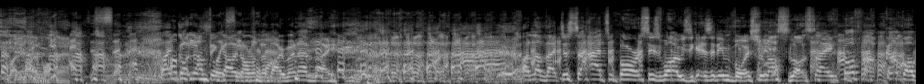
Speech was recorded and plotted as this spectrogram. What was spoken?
like live on air. They've got nothing going on at the moment, have they? I love that. Just to add to Boris's woes, he gets an invoice from us lot saying, cough up, come on,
